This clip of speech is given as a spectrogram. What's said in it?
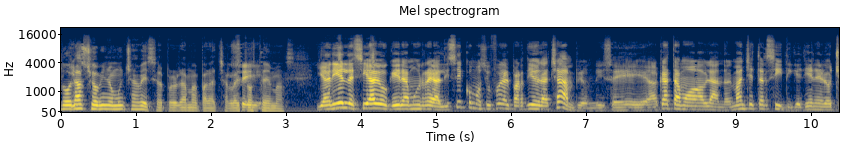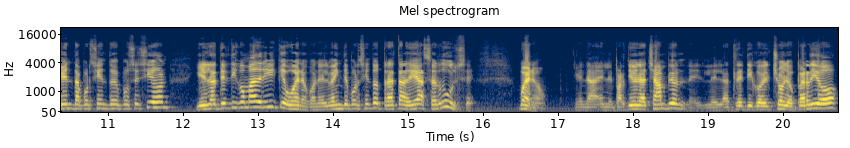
Doracio vino muchas veces al programa para charlar estos temas. Y Ariel decía algo que era muy real. Dice, es como si fuera el partido de la Champions. Dice, acá estamos hablando del Manchester City, que tiene el 80% de posesión, y el Atlético Madrid, que bueno, con el 20% trata de hacer dulce. Bueno, en, el partido de la Champions, el, Atlético del Cholo perdió,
